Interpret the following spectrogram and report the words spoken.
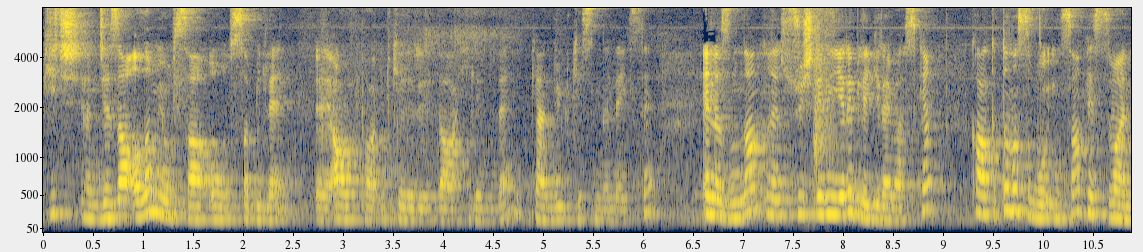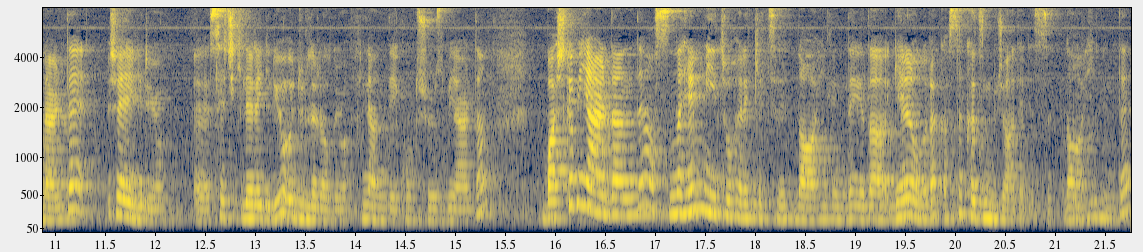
hiç hani ceza alamıyorsa olsa bile e, Avrupa ülkeleri dahilinde kendi ülkesinde neyse en azından hani suç işlediğin yere bile giremezken kalkıp da nasıl bu insan festivallerde şeye giriyor, e, seçkilere giriyor, ödüller alıyor filan diye konuşuyoruz bir yerden. Başka bir yerden de aslında hem Me hareketi dahilinde ya da genel olarak aslında kadın mücadelesi dahilinde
